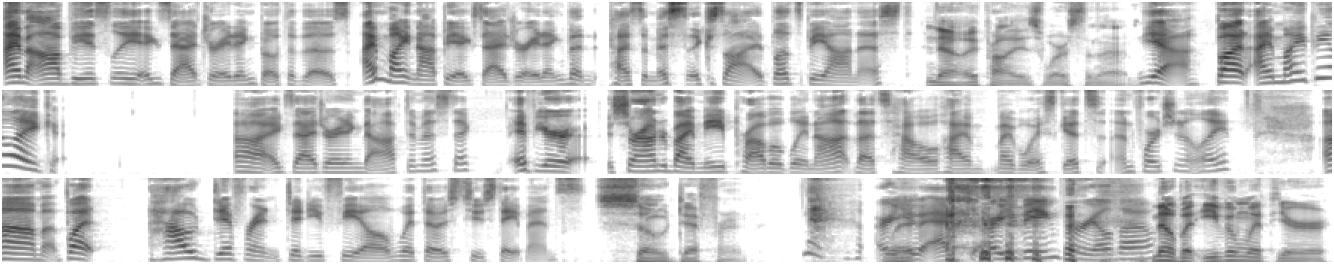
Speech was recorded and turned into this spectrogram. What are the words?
I'm obviously exaggerating both of those. I might not be exaggerating the pessimistic side, let's be honest. No, it probably is worse than that. Yeah, but I might be like uh, exaggerating the optimistic. If you're surrounded by me, probably not. That's how high my voice gets, unfortunately. Um, but how different did you feel with those two statements? So different. Are What? you actually are you being for real though? No, but even with your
